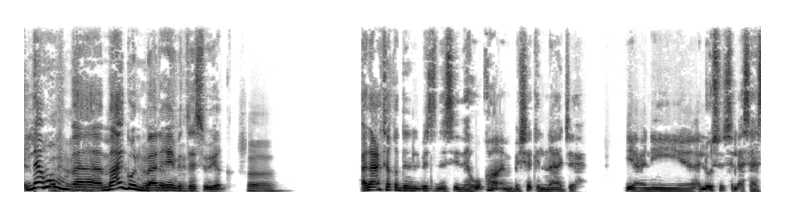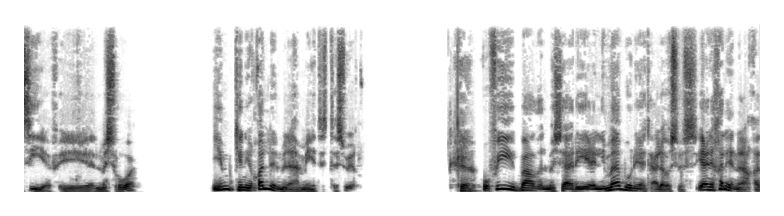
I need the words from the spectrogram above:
لا مو آه، ما أقول مبالغين في التسويق. أنا أعتقد إن البزنس إذا هو قائم بشكل ناجح يعني الأسس الأساسية في المشروع يمكن يقلل من أهمية التسويق. كيف؟ وفي بعض المشاريع اللي ما بنيت على أسس يعني خلينا ناخذ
